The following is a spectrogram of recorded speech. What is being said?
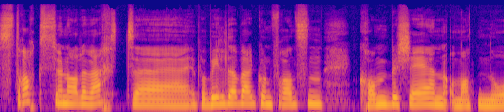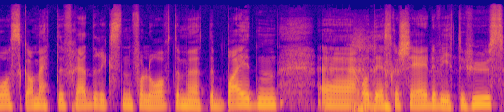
Straks hun havde været uh, på Bilderberg-konferensen, kom beskeden om at nå skal Mette Fredriksen få lov til at møte Biden, uh, og det skal ske i det hvite hus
